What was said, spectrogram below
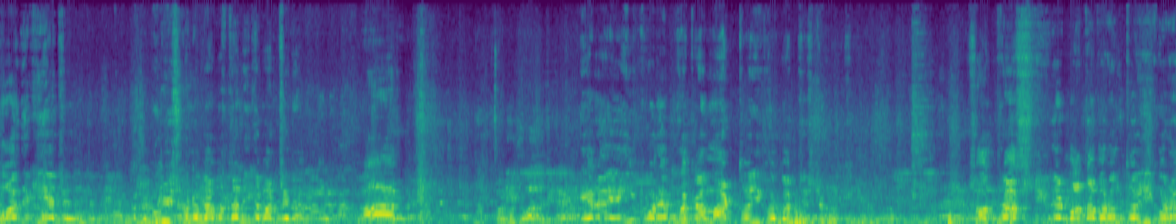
ভয় দেখিয়েছে। পুলিশ কোনো ব্যবস্থা নিতে পারছে না। আর এরা এই করে ফাঁকা মাঠ তৈরি করবার চেষ্টা করছে। সন্ত্রাসের বাতাবরণ তৈরি করে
